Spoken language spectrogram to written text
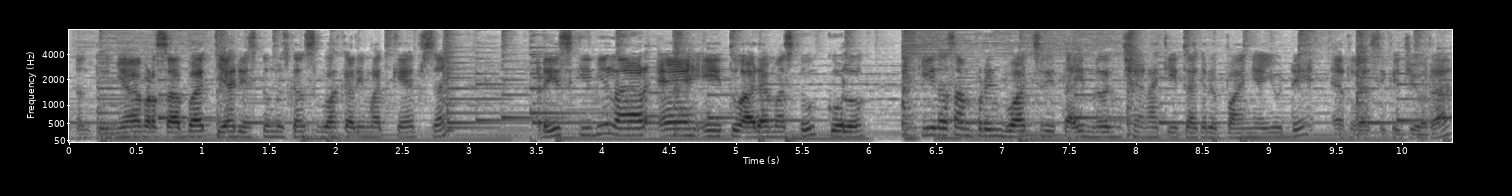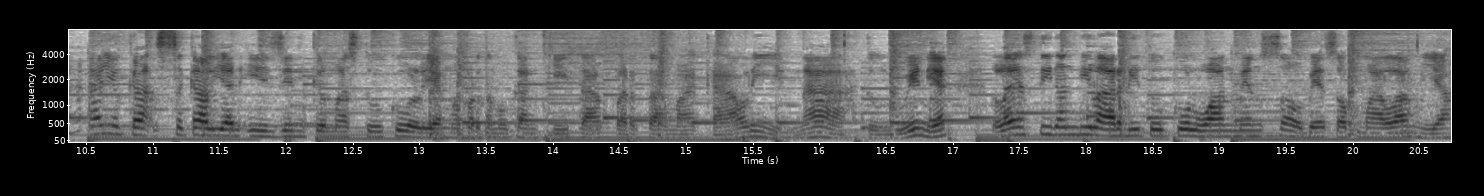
Tentunya bersahabat ya dituliskan sebuah kalimat caption Rizky Bilar eh itu ada Mas Tukul kita samperin buat ceritain rencana kita ke depannya yuk deh Lesti Kejora. Ayo kak sekalian izin ke Mas Tukul yang mempertemukan kita pertama kali. Nah tungguin ya. Lesti dan Bilar di Tukul One Man Show besok malam ya.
